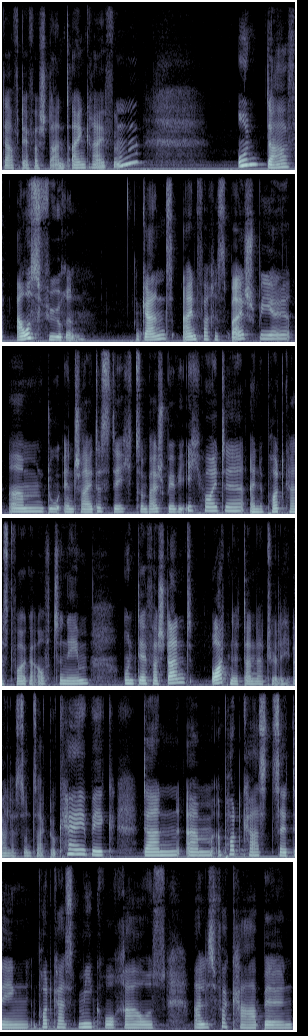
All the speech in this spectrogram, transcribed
darf der Verstand eingreifen und darf ausführen. Ganz einfaches Beispiel. Ähm, du entscheidest dich zum Beispiel wie ich heute, eine Podcast-Folge aufzunehmen und der Verstand ordnet dann natürlich alles und sagt, okay, Vic, dann ähm, Podcast-Setting, Podcast-Mikro raus, alles verkabeln,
